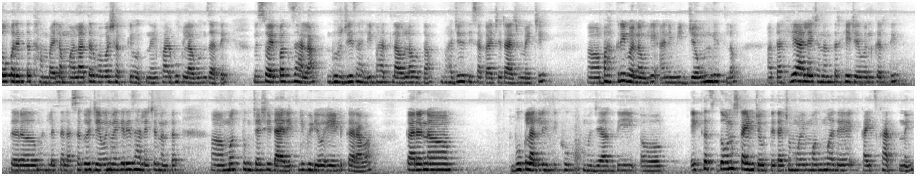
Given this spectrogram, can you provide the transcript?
तोपर्यंत थांबायला मला तर बाबा शक्य होत नाही. फार भूक लागून जाते. मग स्वयंपाक झाला भुर्जी झाली भात लावला होता. भाजी होती सकाळची राजम्याची. भाकरी बनवली आणि मी जेवून घेतलं. आता हे आल्याच्यानंतर हे जेवण करतील. तर म्हटलं चला सगळं जेवण वगैरे झाल्याच्यानंतर मग तुमच्याशी डायरेक्टली व्हिडिओ एंड करावा. कारण भूक लागली होती खूप. म्हणजे अगदी एकच दोनच टाईम जेवते. त्याच्यामुळे मग मध्ये काहीच खात नाही.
